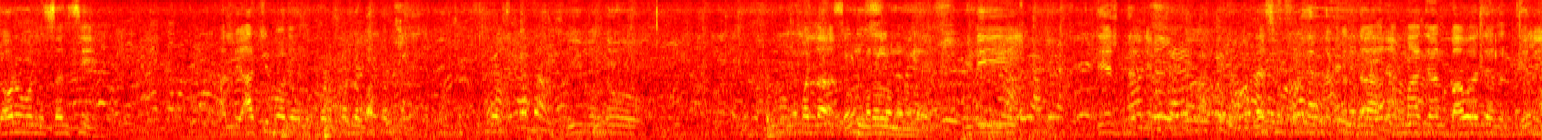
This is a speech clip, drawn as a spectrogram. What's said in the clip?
ಗೌರವವನ್ನು ಸಲ್ಲಿಸಿ ಅಲ್ಲಿ ಆಶೀರ್ವಾದವನ್ನು ಪಡ್ಕೊಂಡು ವಾಪಸ್ ಈ ಒಂದು ಗುರುಮಲ್ಲ ಇಡೀ ದೇಶದಲ್ಲಿ ಹೆಸರು ಪಡೆದಿರ್ತಕ್ಕಂಥ ಅಮ್ಮಾಜಾನ್ ಬಾಬಾಜಾನ್ ಅಂತೇಳಿ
